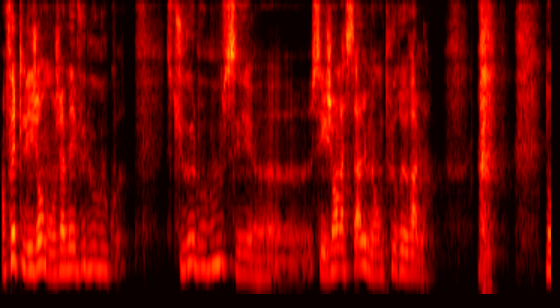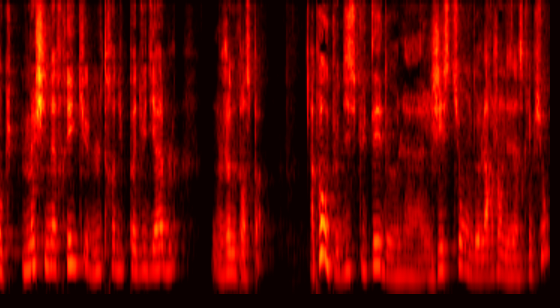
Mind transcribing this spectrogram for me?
En fait, les gens n'ont jamais vu Loulou, quoi. Si tu veux, Loulou, c'est euh, Jean Lassalle, mais en plus rural. Donc, Machine Afrique, l'Ultra du Pas du Diable, je ne pense pas. Après, on peut discuter de la gestion de l'argent des inscriptions.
